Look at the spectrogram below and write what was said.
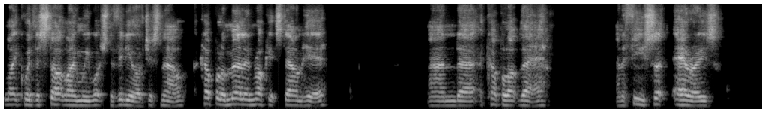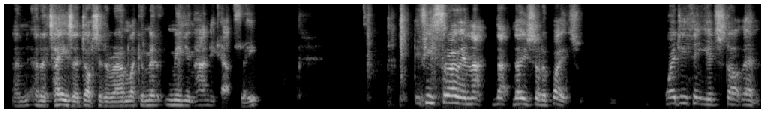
like with the start line we watched the video of just now, a couple of Merlin rockets down here and uh, a couple up there and a few s- arrows and, and a tasar dotted around like a medium handicap fleet. If you throw in that, that those sort of boats, where do you think you'd start them?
